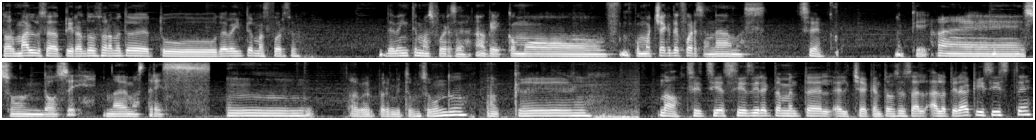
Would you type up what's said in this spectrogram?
normal, o sea, tirando solamente de tu D20 más fuerza. De 20 más fuerza. Ah, Ok, como, como check de fuerza, nada más. Sí. Ok. Eh, es un 12. 9 más 3. Mm, a ver, permítame un segundo. Ok. No, sí, sí, es, sí es directamente el, el check. Entonces, al- a, la tirada que hiciste,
